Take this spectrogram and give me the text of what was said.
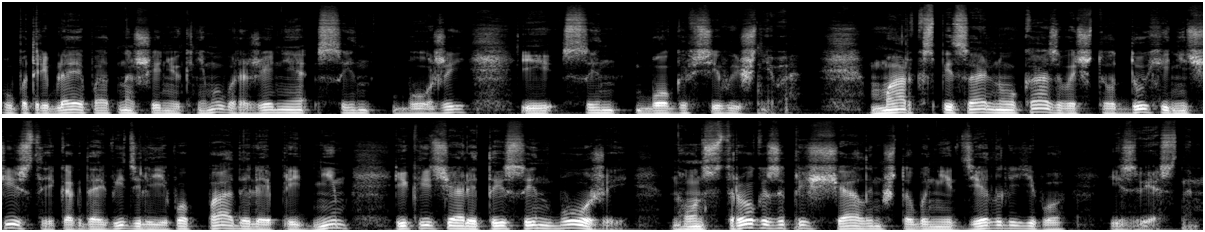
употребляя по отношению к нему выражение «сын Божий» и «сын Бога Всевышнего». Марк специально указывает, что духи нечистые, когда видели его, падали пред ним и кричали «Ты сын Божий», но он строго запрещал им, чтобы не делали его известным.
